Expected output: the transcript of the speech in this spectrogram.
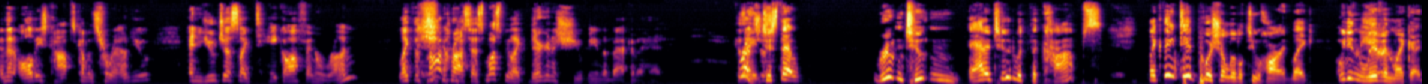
and then all these cops come and surround you, and you just like take off and run. Like the thought process must be like they're gonna shoot me in the back of the head, Right, it's just, that rootin' tootin' attitude with the cops. Like they did push a little too hard. Like we Oh, didn't for live sure. in like a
